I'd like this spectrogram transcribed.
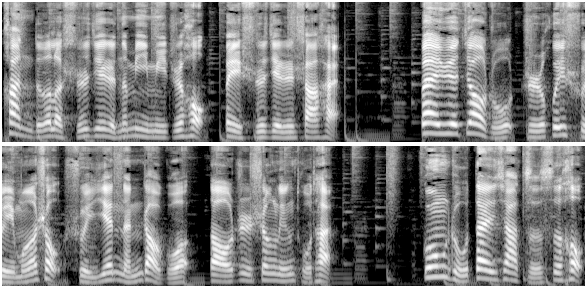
探得了石阶人的秘密之后，被石阶人杀害。拜月教主指挥水魔兽水淹南诏国，导致生灵涂炭。公主诞下子嗣后，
